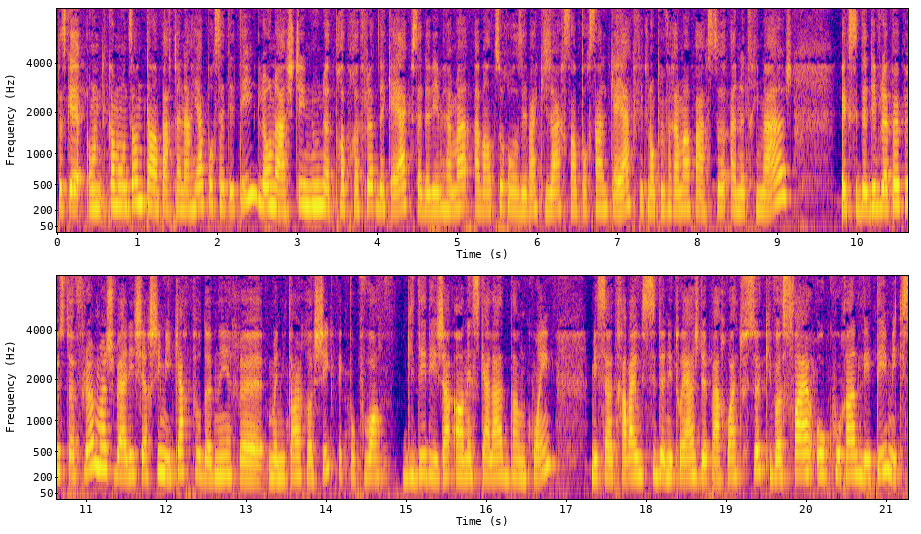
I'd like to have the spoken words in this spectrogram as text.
parce que, comme on dit, on est en partenariat pour cet été. Là, on a acheté, nous, notre propre flotte de kayak, puis ça devient vraiment Aventure aux évents qui gère 100% le kayak. Fait que l'on peut vraiment faire ça à notre image. Fait que c'est de développer un peu ce stuff-là. Moi, je vais aller chercher mes cartes pour devenir euh, moniteur rocher, fait que pour pouvoir guider les gens en escalade dans le coin. Mais c'est un travail aussi de nettoyage de parois, tout ça, qui va se faire au courant de l'été, mais qui,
